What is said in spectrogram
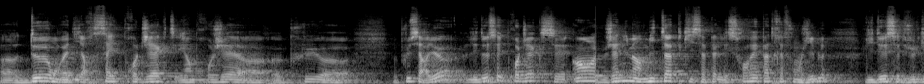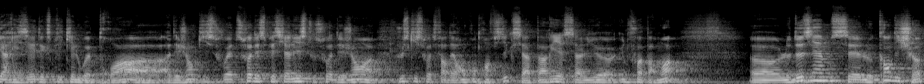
Euh, deux, on va dire, side projects et un projet euh, plus, euh, plus sérieux. Les deux side projects, c'est un, j'anime un meet-up qui s'appelle les soirées pas très fongibles. L'idée, c'est de vulgariser, d'expliquer le Web3 à, à, des gens qui souhaitent, soit des spécialistes ou soit des gens juste qui souhaitent faire des rencontres en physique. C'est à Paris et ça a lieu une fois par mois. Euh, le deuxième, c'est le Candy Shop.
